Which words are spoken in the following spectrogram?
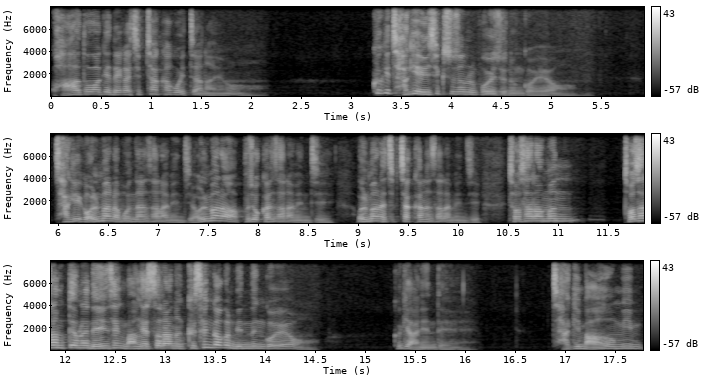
과도하게 내가 집착하고 있잖아요. 그게 자기 의식 수준을 보여주는 거예요. 자기가 얼마나 못난 사람인지 얼마나 부족한 사람인지 얼마나 집착하는 사람인지 저 사람은 저 사람 때문에 내 인생 망했어 라는 그 생각을 믿는 거예요 그게 아닌데 자기 마음이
